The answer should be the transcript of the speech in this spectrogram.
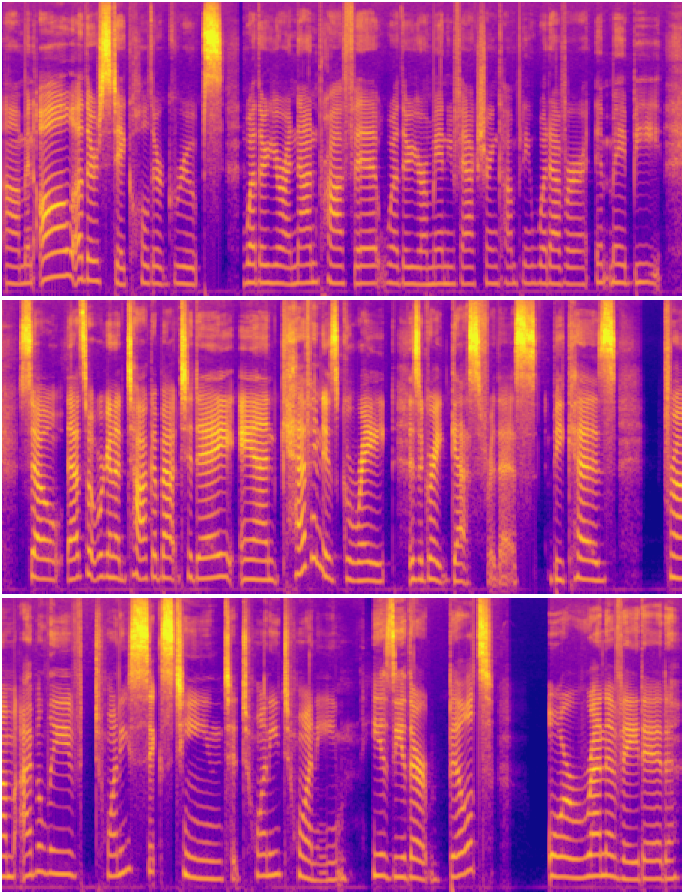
um, and all other stakeholder groups, whether you're a nonprofit, whether you're a manufacturing company, whatever it may be. So that's what we're going to talk about today. And Kevin is great, is a great guest for this because from, I believe, 2016 to 2020, he has either built or renovated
